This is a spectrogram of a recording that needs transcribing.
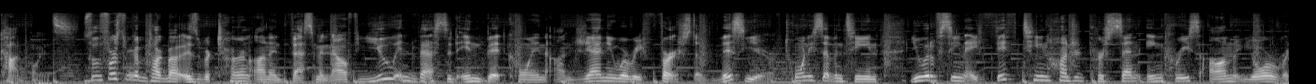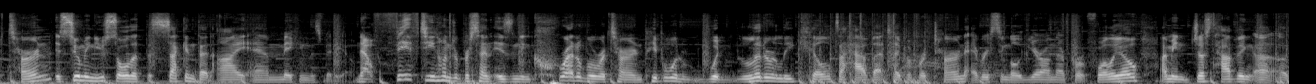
COD points. So the first thing I'm going to talk about is return on investment. Now, if you invested in Bitcoin on January 1st of this year, of 2017, you would have seen a 1500% increase on your return, assuming you sold at the second that I am making this video. Now, 1500% is an incredible return. People would, would literally kill to have that type of return every single year on their portfolio. I mean, just having a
